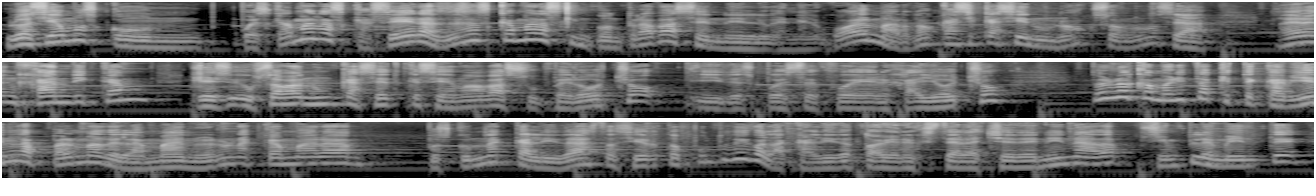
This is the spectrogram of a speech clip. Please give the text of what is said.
lo hacíamos con, pues, cámaras caseras, de esas cámaras que encontrabas en el, en el Walmart, ¿no? Casi casi en un Oxxo, ¿no? O sea, eran Handicam que usaban un cassette que se llamaba Super 8 y después se fue el High 8 pero una camarita que te cabía en la palma de la mano. Era una cámara pues con una calidad hasta cierto punto. Digo, la calidad todavía no existía el HD ni nada. Simplemente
